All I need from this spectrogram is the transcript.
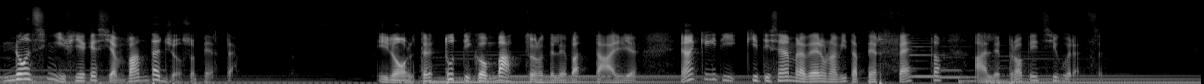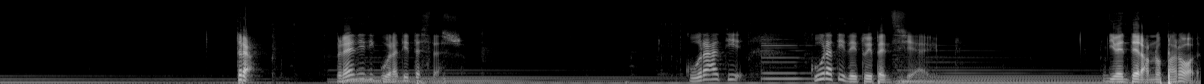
non significa che sia vantaggioso per te. Inoltre, tutti combattono delle battaglie e anche chi ti, chi ti sembra avere una vita perfetta ha le proprie insicurezze. 3. Prenditi cura di te stesso. Curati, curati dei tuoi pensieri. Diventeranno parole.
